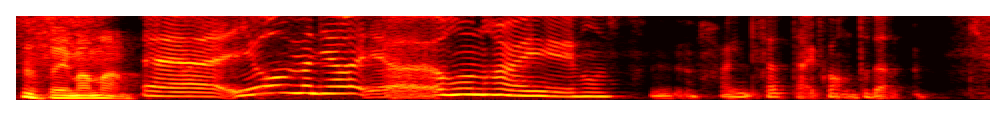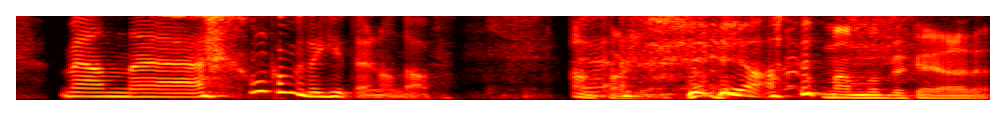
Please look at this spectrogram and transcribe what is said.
Vad säger mamma? Eh, jo, men jag, jag, hon, har ju, hon har inte sett det här kontot än. Men eh, hon kommer säkert hitta det någon dag. Antagligen. ja. Mamma brukar göra det.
